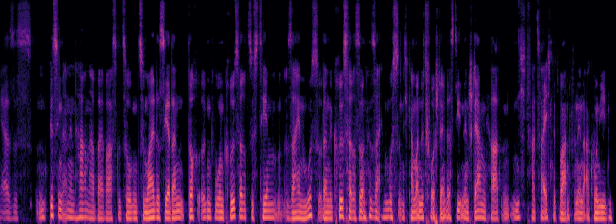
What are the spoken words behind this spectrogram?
Ja, es ist ein bisschen an den Haaren herbei war es gezogen, zumal das ja dann doch irgendwo ein größeres System sein muss oder eine größere Sonne sein muss. Und ich kann mir nicht vorstellen, dass die in den Sternenkarten nicht verzeichnet waren von den Arkoniden.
